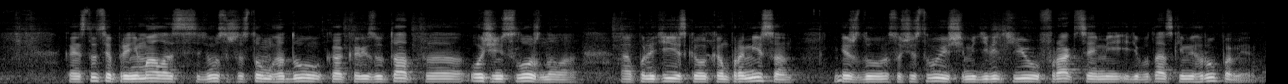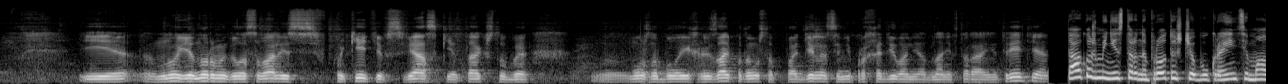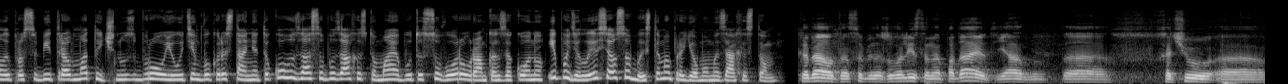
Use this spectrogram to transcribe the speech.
Конституция принималась в 1996 году как результат э, очень сложного э, политического компромисса между существующими девятью фракциями и депутатскими группами. И многие нормы голосовались в пакете, в связке, так, чтобы э, можно было их реализовать, потому что по отдельности не проходила ни одна, ни вторая, ни третья. Також міністр не проти, щоб українці мали про собі травматичну зброю. Утім, використання такого засобу захисту має бути суворо у рамках закону і поділився особистими прийомами захисту. Когда вот особенно журналисты нападают, я э, хочу э,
